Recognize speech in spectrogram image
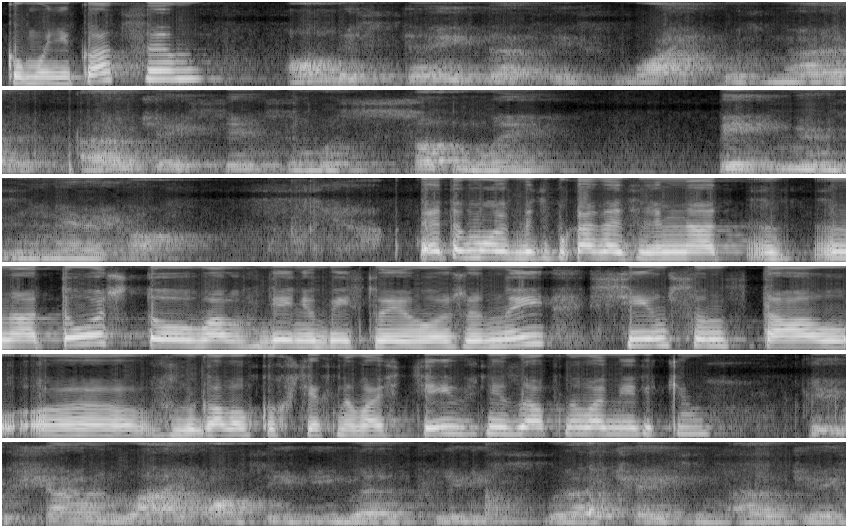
коммуникациям, On this day that his wife was murdered, O.J. Simpson was suddenly big news in America. Это может быть показателем на, на то, что в день убийства его жены Симпсон стал э, в заголовках всех новостей внезапно в Америке. It was shown live on TV where the police were chasing O.J.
